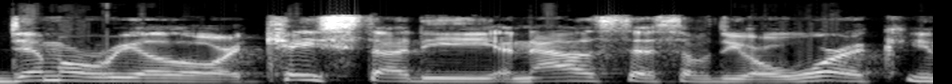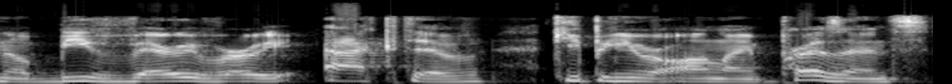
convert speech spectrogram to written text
demo reel or case study analysis of your work. You know, be very, very active, keeping your online presence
